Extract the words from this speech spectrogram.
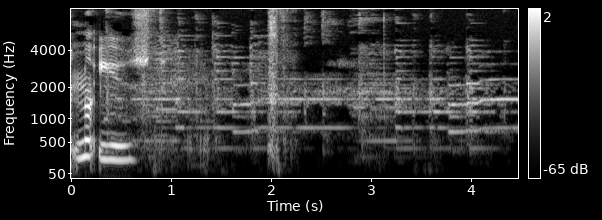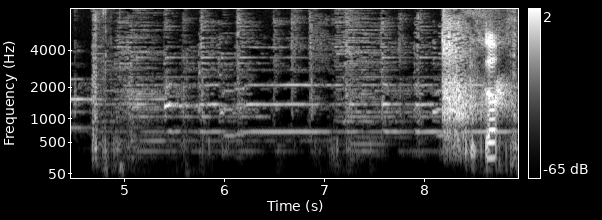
not used? Like that.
